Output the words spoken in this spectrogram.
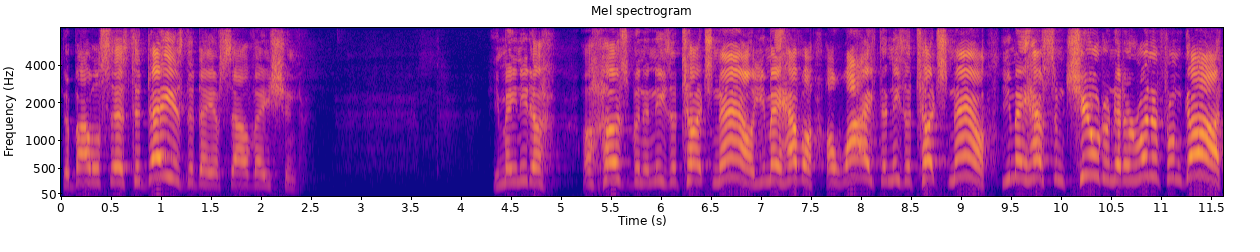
The Bible says today is the day of salvation. You may need a, a husband that needs a touch now. You may have a, a wife that needs a touch now. You may have some children that are running from God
